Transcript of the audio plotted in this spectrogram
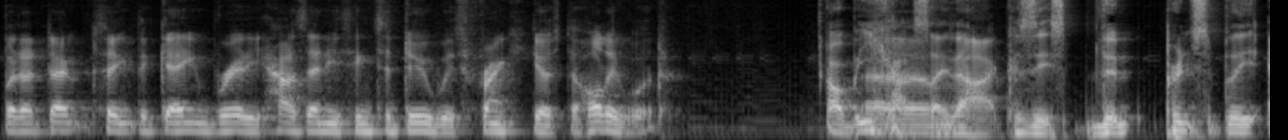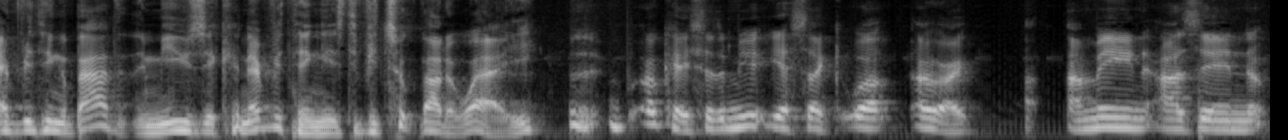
but I don't think the game really has anything to do with Frankie Goes to Hollywood. Oh, but you can't say um, that because it's the principally everything about it, the music and everything. Is if you took that away, uh, Okay, so the mu- yes, like well, all right. I mean, as in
